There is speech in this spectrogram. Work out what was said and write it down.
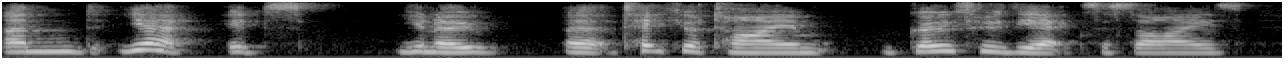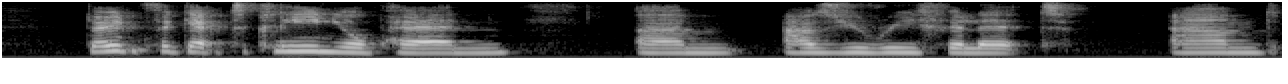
and yeah, it's, you know, uh, take your time, go through the exercise, don't forget to clean your pen um, as you refill it, and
